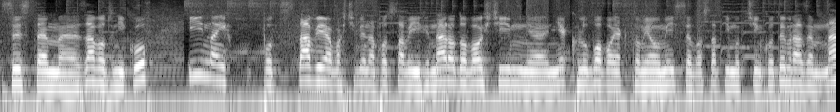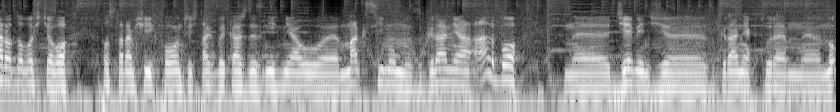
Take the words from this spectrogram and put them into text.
system e, zawodników i na ich podstawie, a właściwie na podstawie ich narodowości, nie, klubowo jak to miało miejsce w ostatnim odcinku, tym razem narodowościowo postaram się ich połączyć tak, by każdy z nich miał maksimum zgrania albo 9 zgrania, które e, no,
